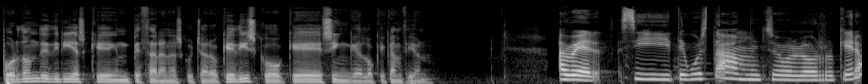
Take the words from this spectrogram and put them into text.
¿por dónde dirías que empezaran a escuchar? ¿O qué disco, o qué single, o qué canción? A ver, si te gusta mucho lo rockero,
